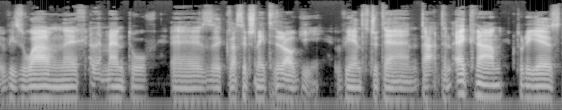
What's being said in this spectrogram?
wizualnych elementów e, z klasycznej trylogii. Więc czy ten, ta, ten ekran, który jest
